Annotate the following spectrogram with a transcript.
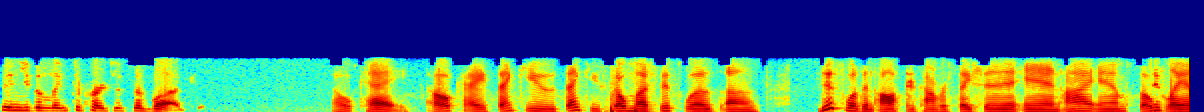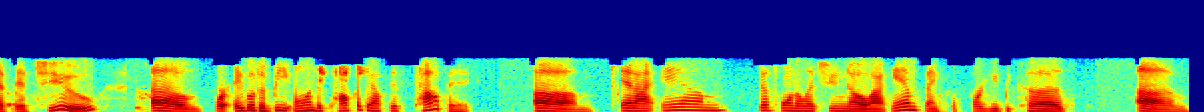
send you the link to purchase the book Okay. Okay. Thank you. Thank you so much. This was uh, this was an awesome conversation, and I am so glad that you um, were able to be on to talk about this topic. Um, and I am just want to let you know I am thankful for you because um,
